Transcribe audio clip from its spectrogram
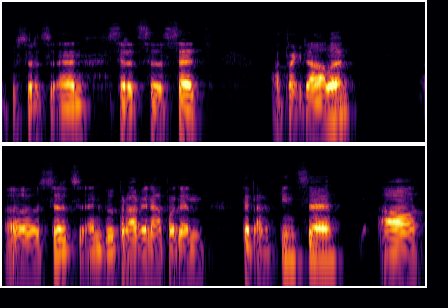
jako srdce n, srdce set a tak dále. Uh, srdce n byl právě nápadem Ted Atkinse a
